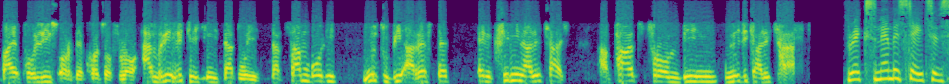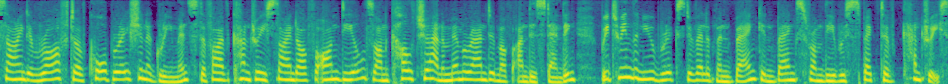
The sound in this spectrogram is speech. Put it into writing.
by police or the courts of law. I'm really taking it that way, that somebody needs to be arrested and criminally charged, apart from being medically charged. BRICS member states have signed a raft of cooperation agreements. The five countries signed off on deals on culture and a memorandum of understanding between the new BRICS Development Bank and banks from the respective countries.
